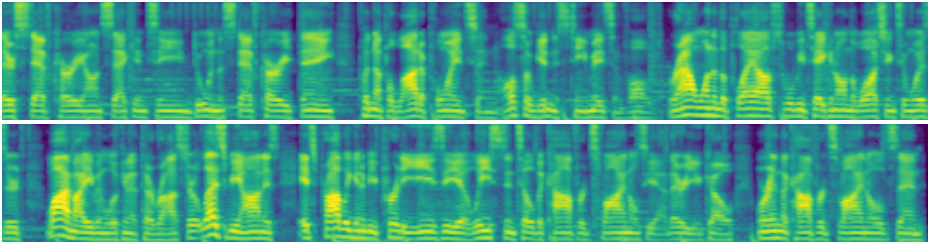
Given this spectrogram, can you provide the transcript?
There's Steph Curry on second team, doing the Steph Curry thing, putting up a lot of points and also getting his teammates involved. Round one of the playoffs, we'll be taking on the Washington Wizards. Why am I even looking at their roster? Let's be honest, it's probably going to be pretty easy, at least until the conference finals yeah, there you go. We're in the conference finals and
